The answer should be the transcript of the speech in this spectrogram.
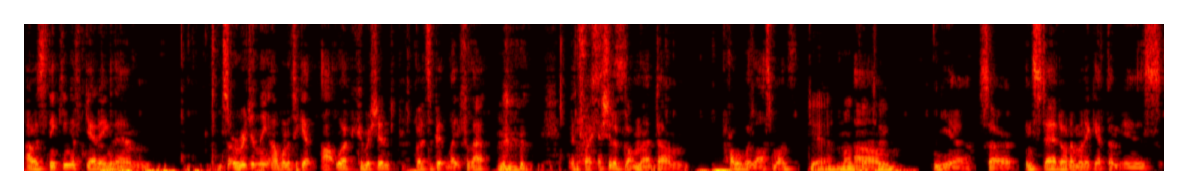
I was thinking of getting them so originally I wanted to get artwork commissioned but it's a bit late for that Mm, it's like I should have gotten that done probably last month. yeah, month or two. Um, yeah. So instead, what I'm going to get them is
